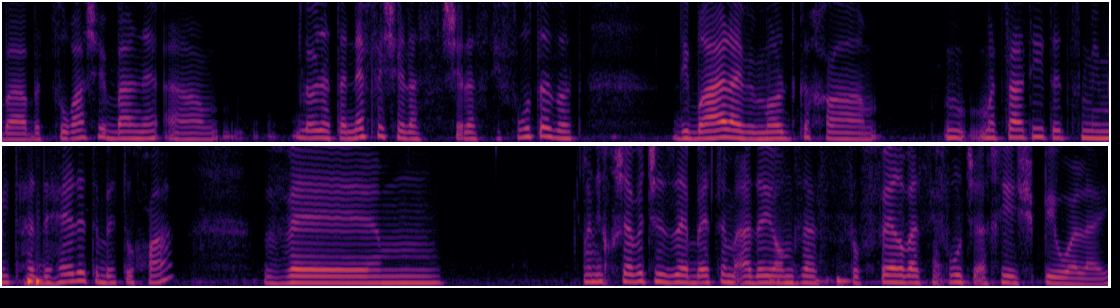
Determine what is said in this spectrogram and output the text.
בצורה שבה. לא יודעת, הנפש של, הס... של הספרות הזאת דיברה אליי ומאוד ככה מצאתי את עצמי מתהדהדת בתוכה. ואני חושבת שזה בעצם עד היום זה הסופר והספרות שהכי השפיעו עליי.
